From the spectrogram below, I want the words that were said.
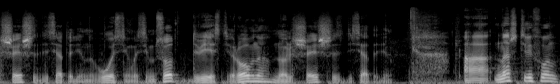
0661. 8 800 200 ровно 0661. А наш телефон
